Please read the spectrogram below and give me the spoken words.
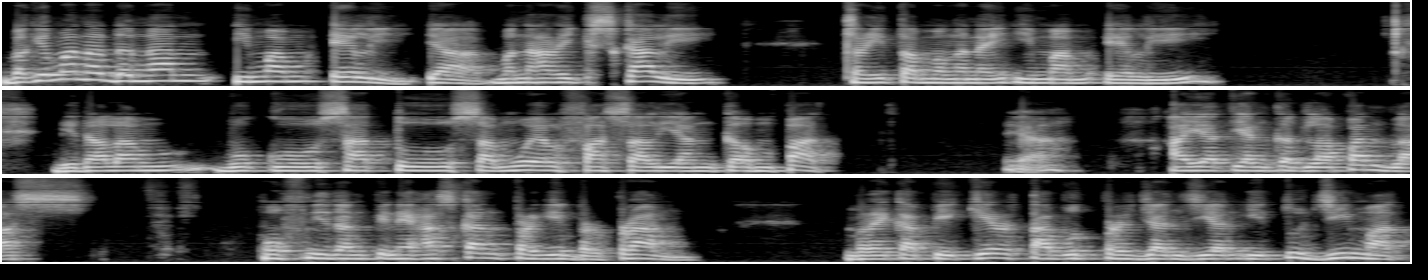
Bagaimana dengan Imam Eli? Ya, menarik sekali cerita mengenai Imam Eli di dalam buku 1 Samuel pasal yang keempat. Ya, ayat yang ke-18 Hofni dan Pinehas kan pergi berperang. Mereka pikir tabut perjanjian itu jimat.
